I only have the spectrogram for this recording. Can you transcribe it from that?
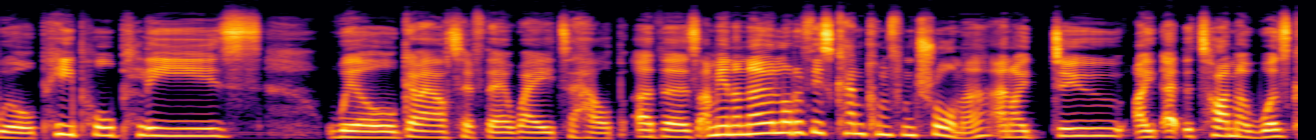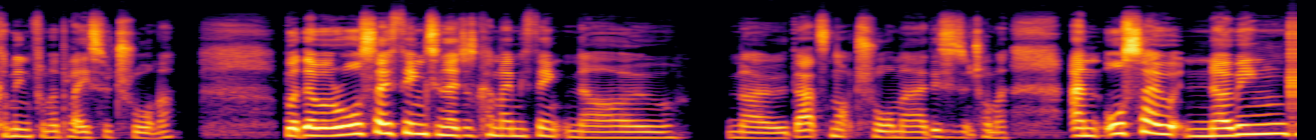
will people please, will go out of their way to help others. I mean, I know a lot of this can come from trauma, and I do. I at the time I was coming from a place of trauma, but there were also things in there just kind of made me think, no, no, that's not trauma. This isn't trauma, and also knowing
